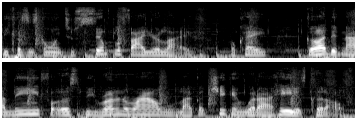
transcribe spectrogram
because it's going to simplify your life. Okay? God did not mean for us to be running around like a chicken with our heads cut off.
